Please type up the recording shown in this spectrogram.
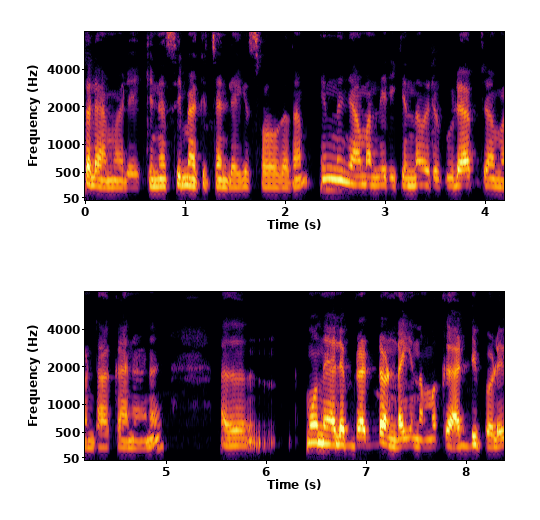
അസ്സലാമലൈക്കും. നസീമ കിച്ചനിലേക്ക് സ്വാഗതം. ഇന്ന് ഞാൻ വന്നിരിക്കുന്ന ഒരു ഗുലാബ് ജാം ഉണ്ടാക്കാനാണ്. അത് മൂന്നാൽ ബ്രെഡ് ഉണ്ടെങ്കിൽ നമുക്ക് അടിപൊളി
